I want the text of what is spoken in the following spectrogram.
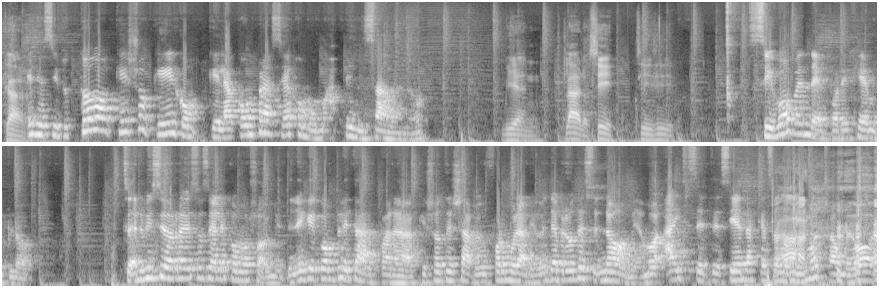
Claro. Es decir, todo aquello que, que la compra sea como más pensada, ¿no? Bien. Claro, sí. Sí, sí. Si vos vendés, por ejemplo, servicio de redes sociales como yo, y me tenés que completar para que yo te llame un formulario, ven te preguntes, no, mi amor, hay 700 que hacen lo Claro. mismo, chao, me voy.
